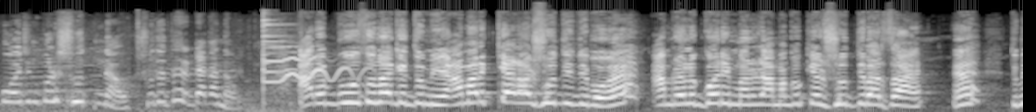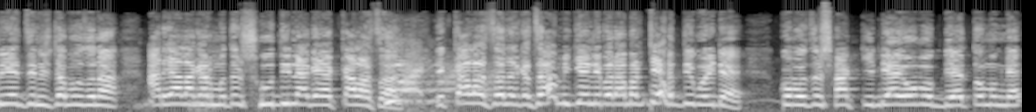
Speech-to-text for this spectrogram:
প্রয়োজন করে সুদ নাও সুদের থেকে টাকা নাও। আরে বুঝো নাকি তুমি? আমার কেরা সুদি দিব হ্যাঁ? আমরা হলো গরিব মানুষ আমাকে কেউ সুদ দিবার চায় হ্যাঁ? তুমি এই জিনিসটা বুঝো না। আর এলাকার মধ্যে সুদি নাগে এক কালাচার এই কালাচারের কাছে আমি গেলে এবার আমার টেহার দিবই না। কব যে সাক্ষী নেয় অমুক নেয় তমুক নেয়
